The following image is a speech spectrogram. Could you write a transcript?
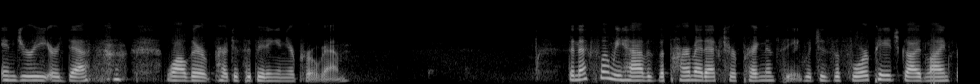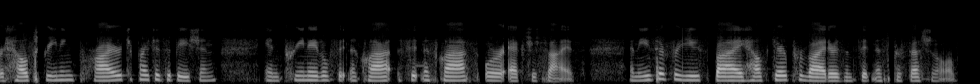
injury or death while they're participating in your program. The next one we have is the PARMED-X for pregnancy, which is the four-page guideline for health screening prior to participation in prenatal fitness class, fitness class or exercise and these are for use by healthcare providers and fitness professionals.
